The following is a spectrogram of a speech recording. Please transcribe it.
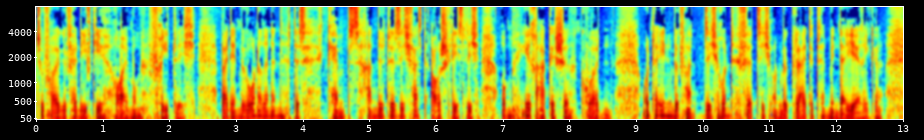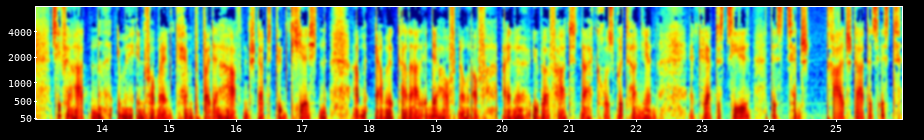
zufolge verlief die Räumung friedlich. Bei den Bewohnerinnen des Camps handelte sich fast ausschließlich um irakische Kurden. Unter ihnen befanden sich rund 40 unbegleitete Minderjährige. Sie verharrten im informellen Camp bei der Hafenstadt Dünkirchen am Ärmelkanal in der Hoffnung auf eine Überfahrt nach Großbritannien. Erklärtes Ziel des Zentrums Zentralstaates ist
